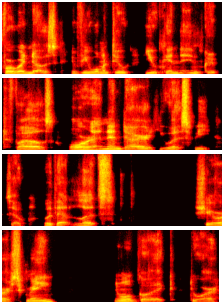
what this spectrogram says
for Windows, if you want to, you can encrypt files or an entire USB. So with that, let's share our screen and we'll go back to our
